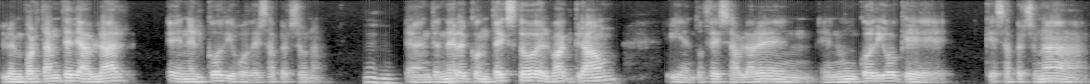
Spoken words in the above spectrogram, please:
lo importante de hablar en el código de esa persona. Entender el contexto, el background y entonces hablar en, en un código que, que, esa persona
